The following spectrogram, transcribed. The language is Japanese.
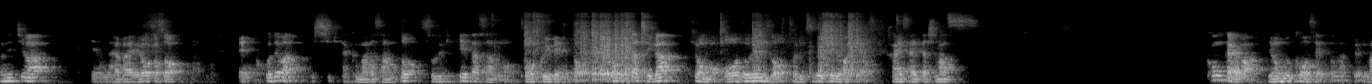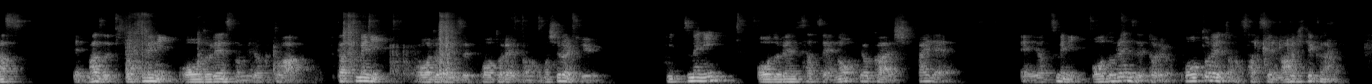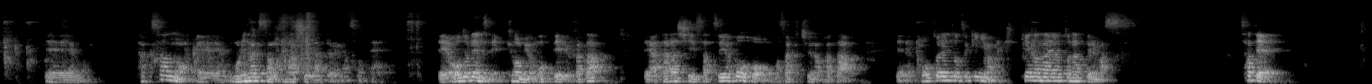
こんにちは。えーおなばへようこそ。えーここでは石木拓丸さんと鈴木啓太さんのトークイベント、僕たちが今日もオードレンズを撮り続けるわけを開催いたします。今回は4部構成となっております。えーまず1つ目にオードレンズの魅力とは、2つ目にオードレンズポートレートの面白い理由、3つ目にオードレンズ撮影のよくある失敗例、え4つ目にオードレンズで撮るポートレートの撮影のマル秘テクナル、えーたくさんの、えー盛りだくさんの話になっておりますので、えーオードレンズに興味を持っている方、えー新しい撮影方法を模索中の方、えーポートレート好きには必見の内容となっております。さて、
